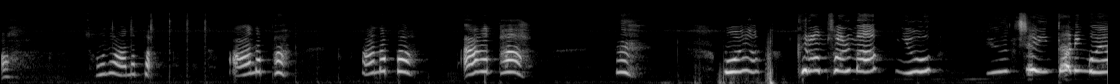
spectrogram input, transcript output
아, 전혀 안 아파. 안 아파. 안 아파. 안 아파. 으, 뭐야? 그럼 설마 유 유체 이탈인 거야?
